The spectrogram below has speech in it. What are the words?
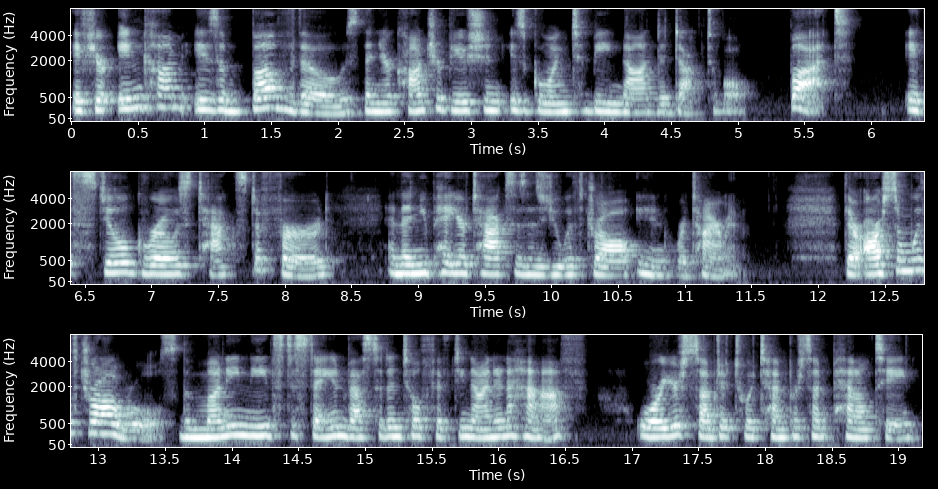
If your income is above those, then your contribution is going to be non deductible, but it still grows tax deferred, and then you pay your taxes as you withdraw in retirement. There are some withdrawal rules. The money needs to stay invested until 59 and a half, or you're subject to a 10% penalty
